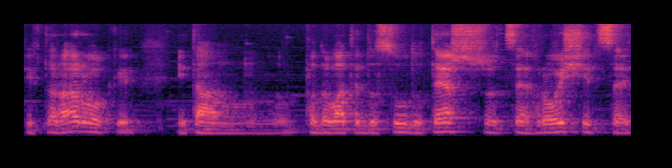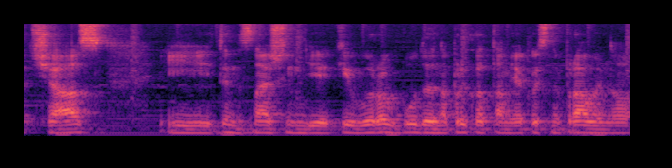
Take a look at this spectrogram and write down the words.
півтора роки, і там подавати до суду теж це гроші, це час, і ти не знаєш іноді, який вирок буде. Наприклад, там якось неправильно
